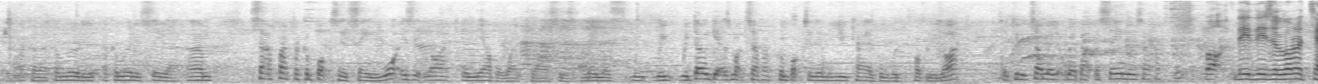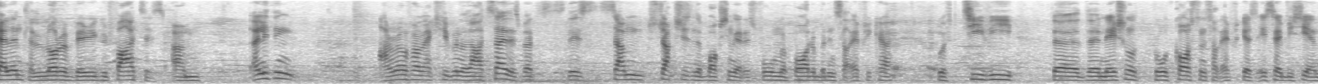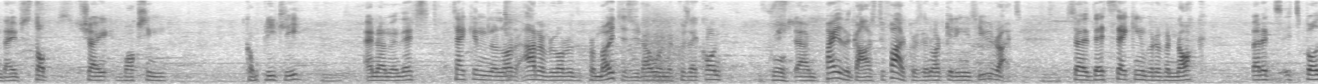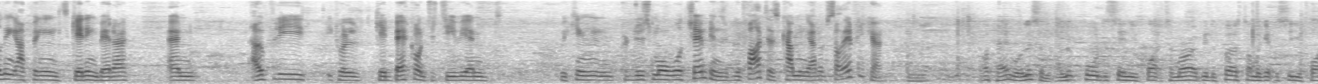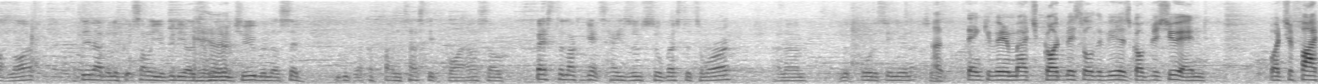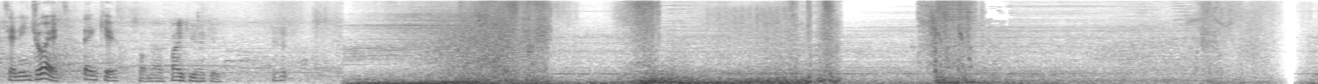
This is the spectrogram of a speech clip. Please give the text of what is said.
I can, I can really, I can really see that. Um, South Africa boxing scene. What is it like in the other weight classes? I mean, there's, we, we, we don't get as much South African boxing in the UK as we would probably like. So can you tell me a little bit about the scene in South Africa? Well, there, there's a lot of talent, a lot of very good fighters. Um, The only thing, I don't know if I'm actually even allowed to say this, but there's some structures in the boxing that has fallen apart a bit in South Africa with TV. The, the national broadcast in South Africa is SABC, and they've stopped showing boxing completely. And, um, and that's taken a lot out of a lot of the promoters who don't want because they can't um, pay the guys to fight because they're not getting the TV rights. So that's taking a bit of a knock, but it's it's building up and it's getting better, and hopefully it will get back onto TV and we can produce more world champions and good fighters coming out of South Africa. Okay, well listen, I look forward to seeing you fight tomorrow. It'll be the first time I get to see you fight live. I did have a look at some of your videos on YouTube and I said you look like a fantastic fighter. So best of luck against Jesus Sylvester tomorrow and um, look forward to seeing you in action. Uh, thank you very much. God bless all the viewers. God bless you and watch your fights and enjoy it. Thank you. Top man, thank you, Hekkie.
